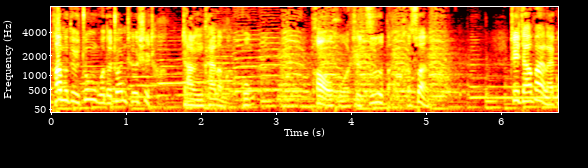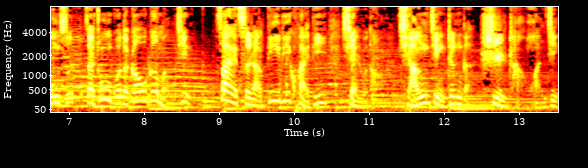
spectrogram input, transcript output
他们对中国的专车市场展开了猛攻，炮火是资本和算法。这家外来公司在中国的高歌猛进，再次让滴滴快滴陷入到强竞争的市场环境。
